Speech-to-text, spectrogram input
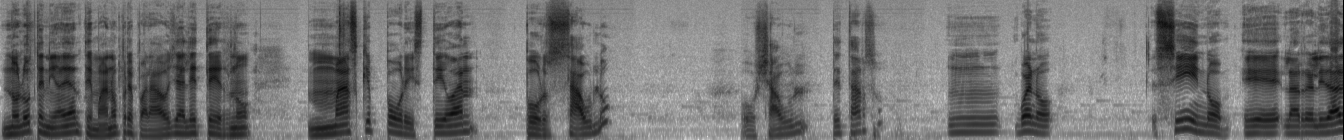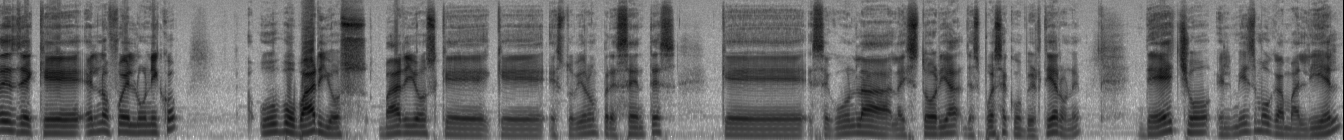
no lo tenía de antemano preparado ya el Eterno, más que por Esteban, por Saulo? ¿O Shaul de Tarso? Mm, bueno, sí y no. Eh, la realidad es de que él no fue el único. Hubo varios, varios que, que estuvieron presentes que según la, la historia después se convirtieron. ¿eh? De hecho, el mismo Gamaliel,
